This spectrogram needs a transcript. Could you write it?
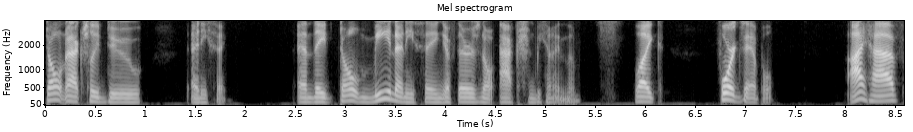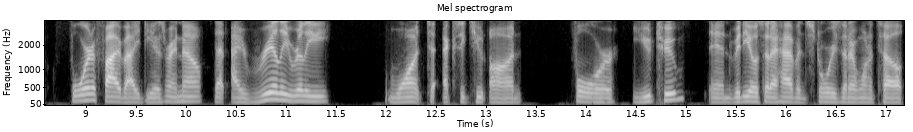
don't actually do anything. And they don't mean anything if there is no action behind them. Like, for example, I have four to five ideas right now that I really, really want to execute on for YouTube and videos that I have and stories that I want to tell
